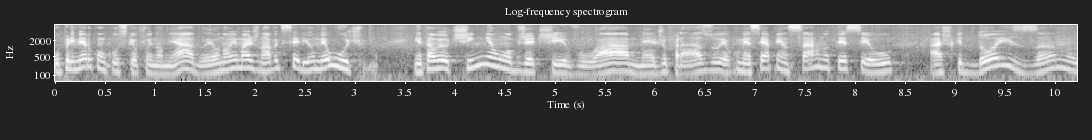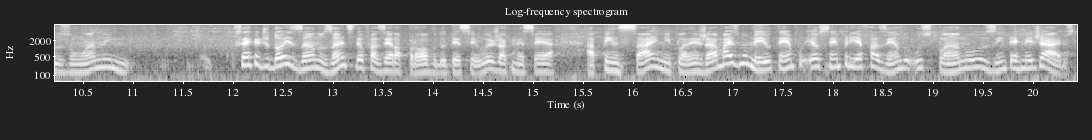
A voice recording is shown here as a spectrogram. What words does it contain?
o primeiro concurso que eu fui nomeado, eu não imaginava que seria o meu último. Então eu tinha um objetivo a médio prazo, eu comecei a pensar no TCU acho que dois anos, um ano e cerca de dois anos antes de eu fazer a prova do TCU, eu já comecei a, a, pensar em me planejar, mas no meio tempo eu sempre ia fazendo os planos intermediários.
